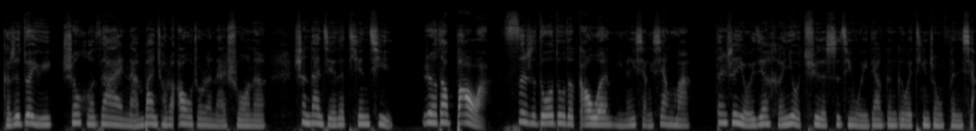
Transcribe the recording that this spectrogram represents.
可是对于生活在南半球的澳洲人来说呢，圣诞节的天气。热到爆啊！四十多度的高温，你能想象吗？但是有一件很有趣的事情，我一定要跟各位听众分享，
